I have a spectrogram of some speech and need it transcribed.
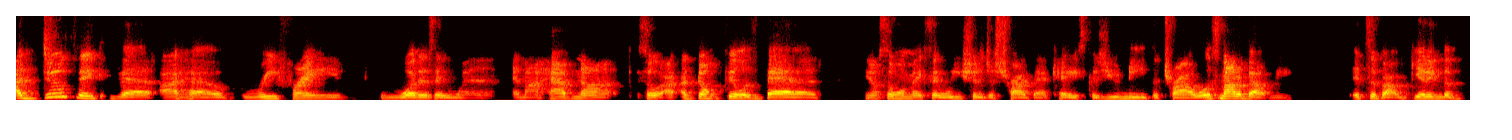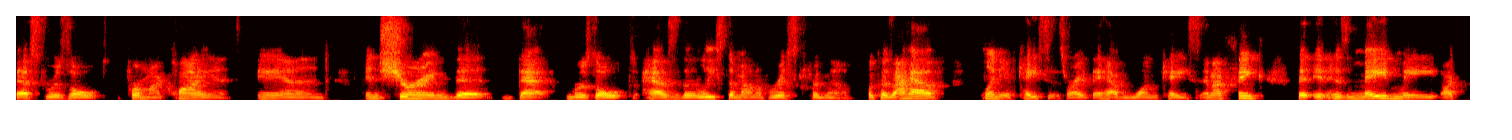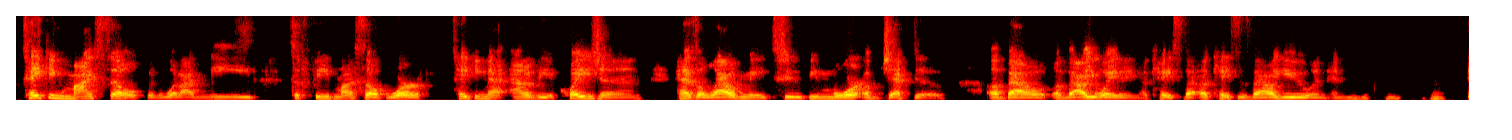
I do think that I have reframed what is a win, and I have not. So I, I don't feel as bad. You know, someone may say, "Well, you should have just tried that case because you need the trial." Well, it's not about me. It's about getting the best result for my client and ensuring that that result has the least amount of risk for them because I have plenty of cases, right? They have one case. And I think that it has made me like taking myself and what I need to feed myself worth, taking that out of the equation has allowed me to be more objective about evaluating a case a case's value and, and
